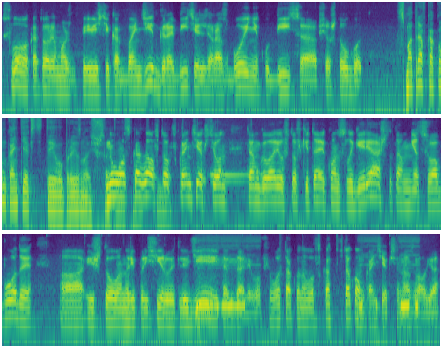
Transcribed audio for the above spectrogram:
Слово, которое можно перевести как бандит, грабитель, разбойник, убийца, все что угодно. Смотря в каком контексте ты его произносишь. Ну, он сказал, что Да. в контексте он там говорил, что в Китае концлагеря, что там нет свободы, а, и что он репрессирует людей и так далее. В общем, вот так он его в, в таком контексте назвал. Я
